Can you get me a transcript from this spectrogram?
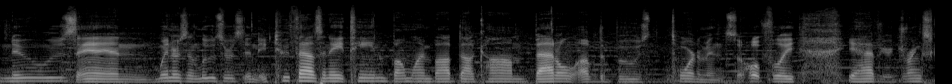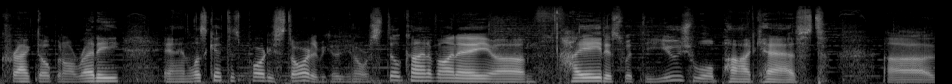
news and winners and losers in the 2018 BumwineBob.com Battle of the Booze tournament. So hopefully you have your drinks cracked open already, and let's get this party started because you know we're still kind of on a uh, hiatus with the usual podcast. Uh,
